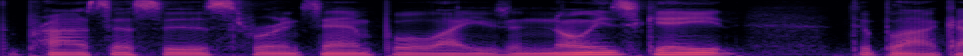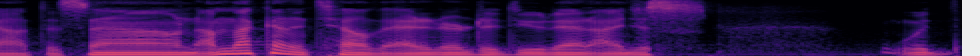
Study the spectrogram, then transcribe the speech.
the processes, for example, I use a noise gate to block out the sound. I'm not going to tell the editor to do that. I just would,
